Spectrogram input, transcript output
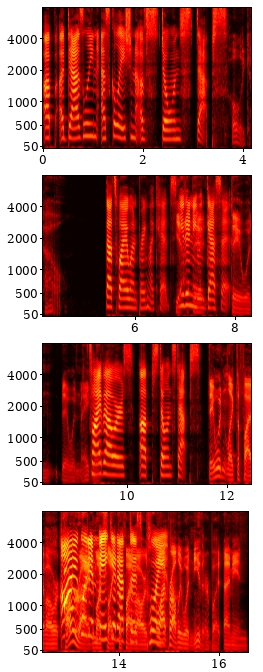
up a dazzling escalation of stone steps. Holy cow! That's why I wouldn't bring the kids. Yeah, you didn't they- even guess it. They wouldn't. They wouldn't make Five it. hours up stone steps. They wouldn't like the five-hour car I ride. wouldn't much make like it the at five this hours. Well, I probably wouldn't either. But I mean,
